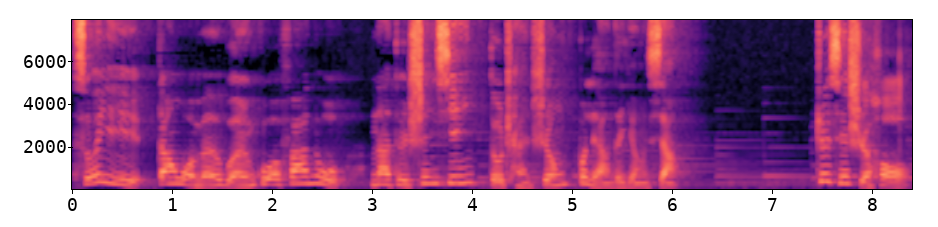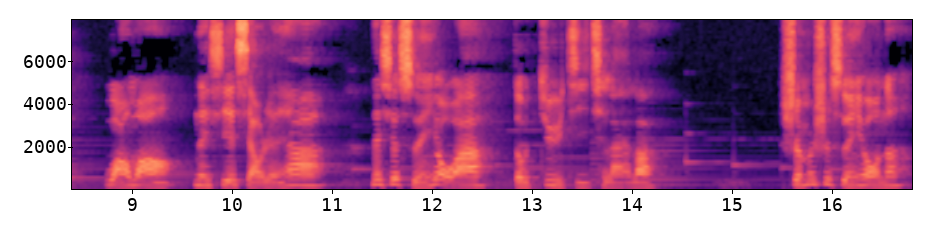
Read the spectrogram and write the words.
所以，当我们闻过发怒，那对身心都产生不良的影响。这些时候，往往那些小人啊，那些损友啊，都聚集起来了。什么是损友呢？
